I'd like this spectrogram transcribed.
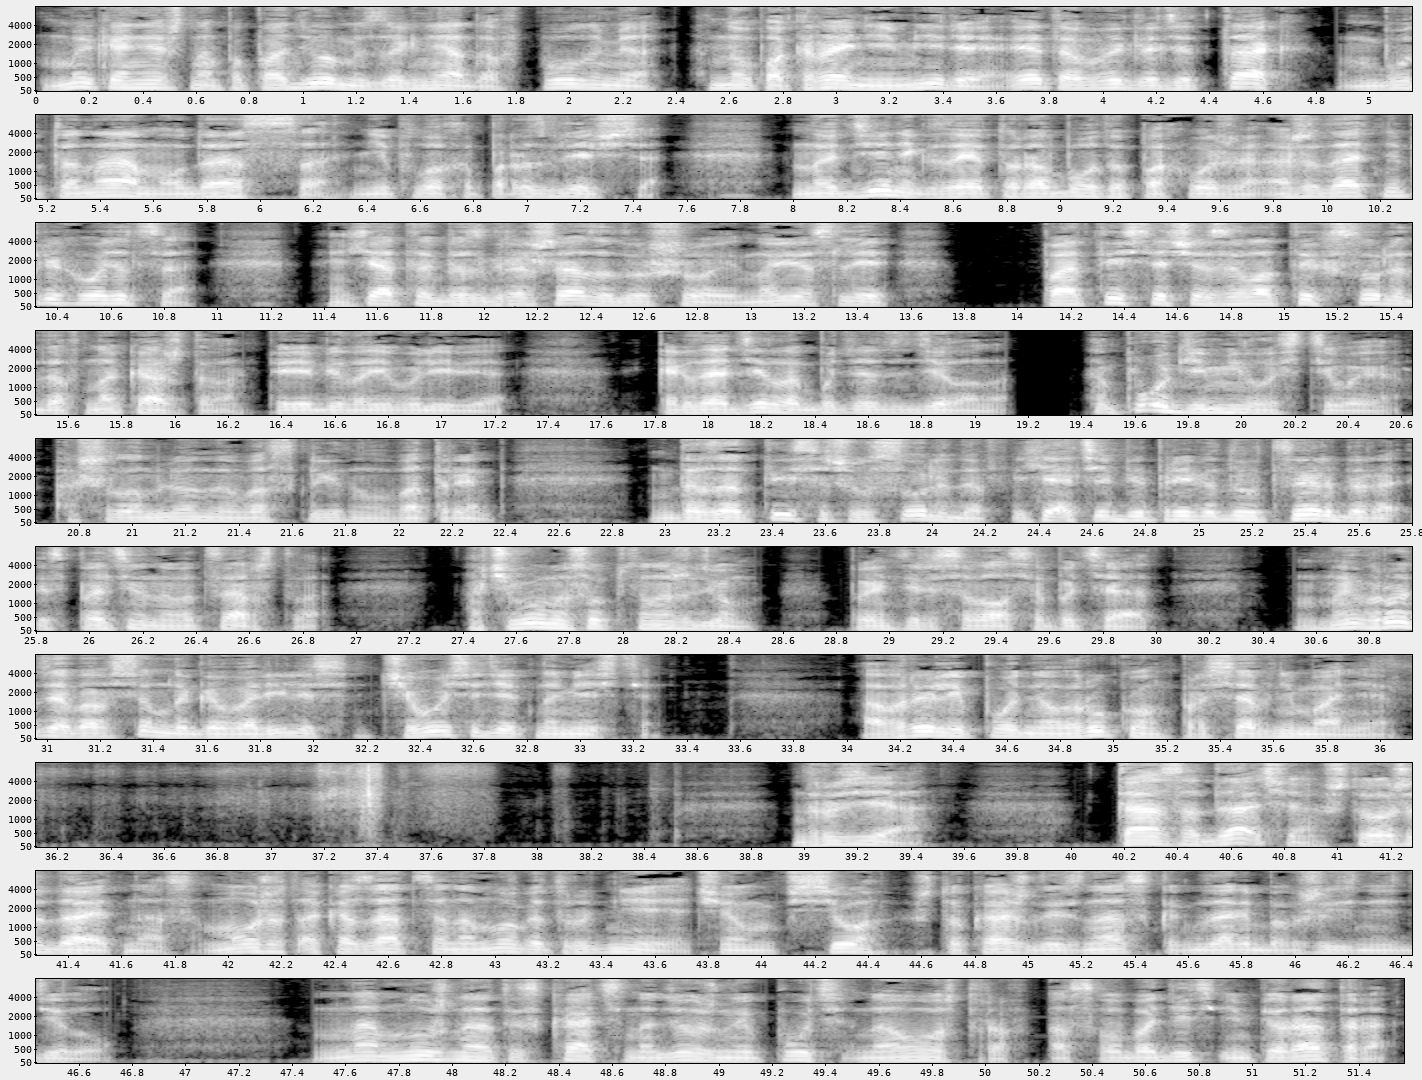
Мы, конечно, попадем из огня до в полымя, но, по крайней мере, это выглядит так, будто нам удастся неплохо поразвлечься. Но денег за эту работу, похоже, ожидать не приходится. Я-то без гроша за душой, но если по тысяче золотых солидов на каждого, перебила его Ливия, когда дело будет сделано. Боги милостивые, ошеломленно воскликнул Ватрен. Да за тысячу солидов я тебе приведу Цербера из подземного царства. А чего мы, собственно, ждем? — поинтересовался Батиат. «Мы вроде обо всем договорились. Чего сидеть на месте?» Аврелий поднял руку, прося внимания. «Друзья, та задача, что ожидает нас, может оказаться намного труднее, чем все, что каждый из нас когда-либо в жизни сделал. Нам нужно отыскать надежный путь на остров, освободить императора,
